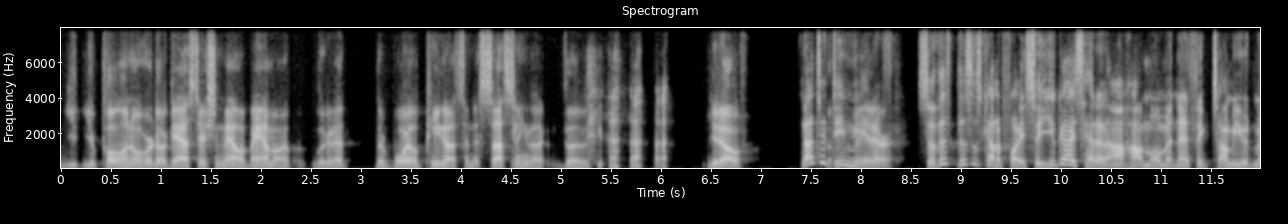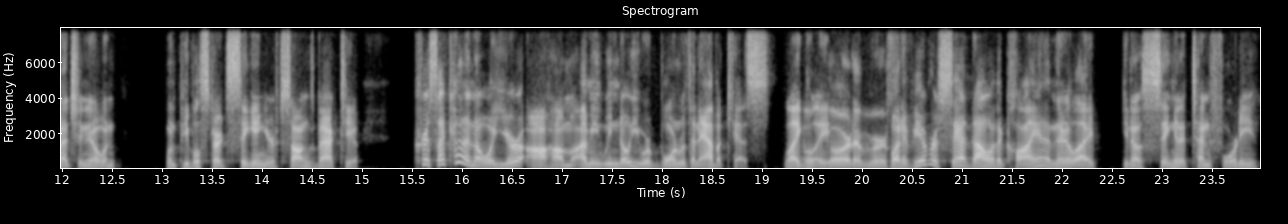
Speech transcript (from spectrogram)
you, you're pulling over to a gas station in Alabama, looking at their boiled peanuts and assessing the, the you know, Not to deviate there. So this this is kind of funny. So you guys had an aha moment, and I think Tommy, you had mentioned, you know, when when people start singing your songs back to you. Chris, I kind of know what your aha. Mo- I mean, we know you were born with an abacus, likely. Lord have mercy. But have you ever sat down with a client and they're like, you know, singing a 1040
